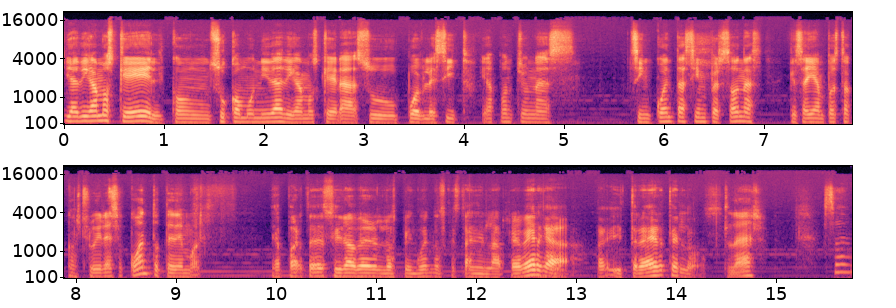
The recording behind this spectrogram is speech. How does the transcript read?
ya digamos que él con su comunidad, digamos que era su pueblecito, ya ponte unas 50, 100 personas que se hayan puesto a construir eso, ¿cuánto te demoras? Y aparte de eso, ir a ver los pingüinos que están en la reverga y traértelos. Claro. O sea,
